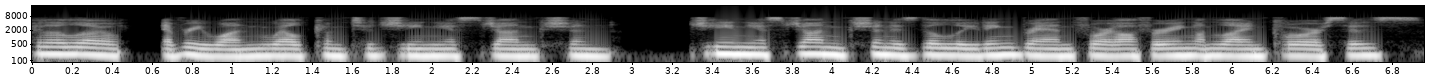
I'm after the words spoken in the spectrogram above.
Hello, everyone. Welcome to Genius Junction. Genius Junction is the leading brand for offering online courses.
